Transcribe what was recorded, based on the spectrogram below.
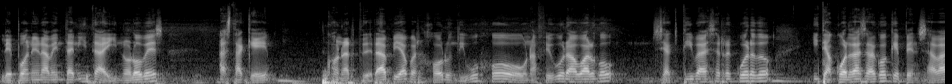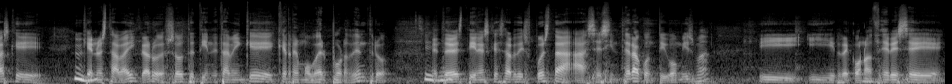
le pone una ventanita y no lo ves hasta que con arte terapia, pues a lo mejor un dibujo o una figura o algo se activa ese recuerdo y te acuerdas de algo que pensabas que, que no estaba ahí. Claro, eso te tiene también que, que remover por dentro. Sí, sí. Entonces tienes que estar dispuesta a ser sincera contigo misma y, y reconocer ese,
